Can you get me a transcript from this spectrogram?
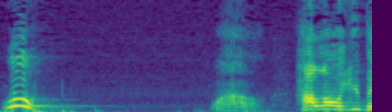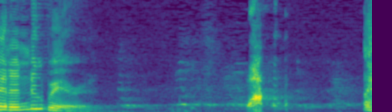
Woo! Wow. How long you been in Newberry?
